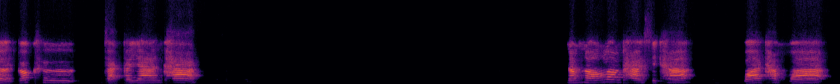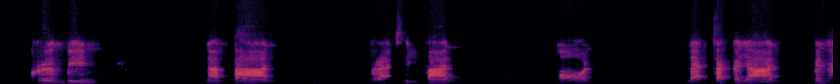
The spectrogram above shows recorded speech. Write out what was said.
ลยก็คือจักรยานค่ะ น้องๆลองทายสิคะ ว่าคำว่า เครื่องบิน น้ำตาล แปรงสีฟัน หมอน และจักรยานเป็นค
